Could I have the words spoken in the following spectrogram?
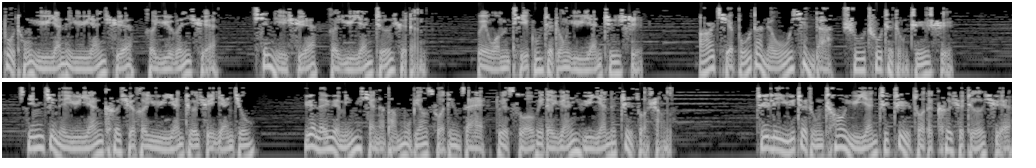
不同语言的语言学和语文学。心理学和语言哲学等为我们提供这种语言知识，而且不断的、无限的输出这种知识。新进的语言科学和语言哲学研究，越来越明显的把目标锁定在对所谓的原语言的制作上了。致力于这种超语言之制作的科学哲学，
